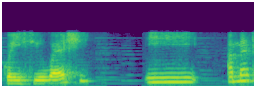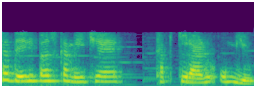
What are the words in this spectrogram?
conhecia o Ash. E a meta dele basicamente é capturar o Mil.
